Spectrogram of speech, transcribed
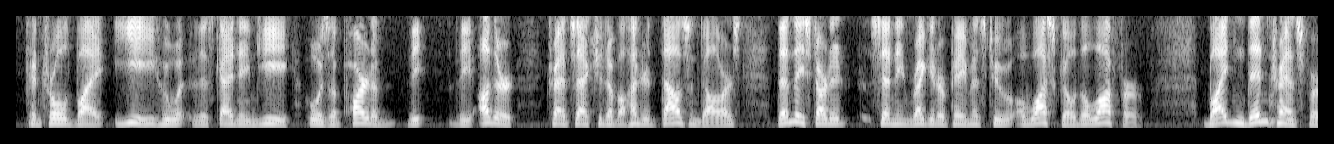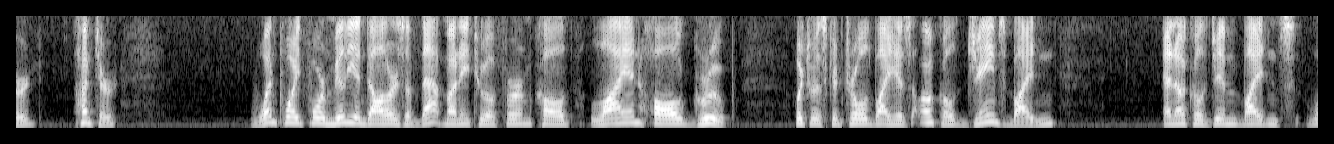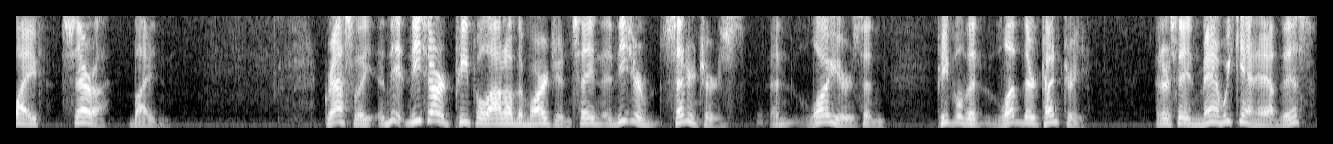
controlled by Yi, who this guy named Yi, who was a part of the the other transaction of $100,000. Then they started sending regular payments to Owasco, the law firm. Biden then transferred Hunter $1.4 million of that money to a firm called Lion Hall Group, which was controlled by his uncle, James Biden, and Uncle Jim Biden's wife, Sarah Biden. Grassley, these aren't people out on the margin saying these are senators and lawyers and people that love their country. And they're saying, man, we can't have this.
